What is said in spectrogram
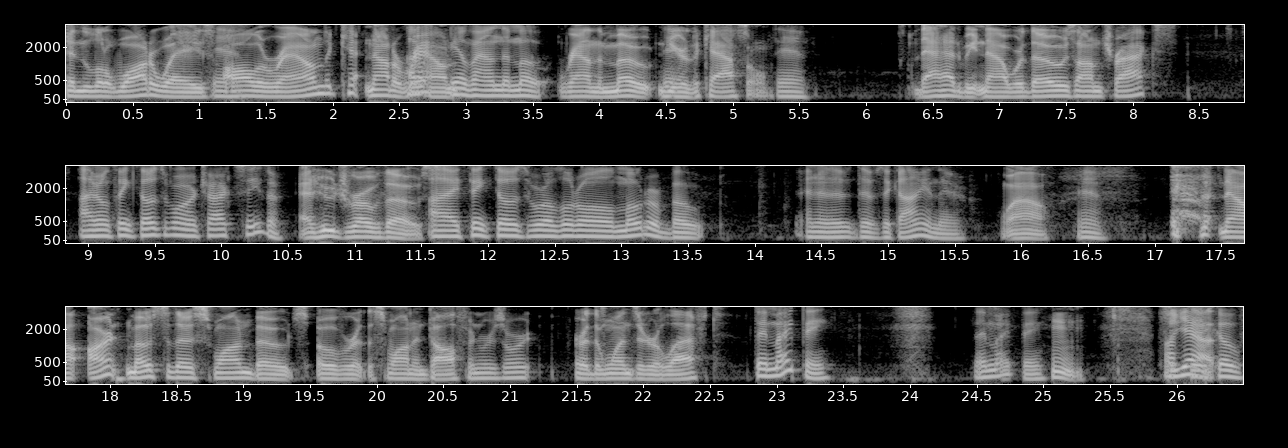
in the little waterways Yeah. all around the ca- not around yeah, around the moat. around the moat near the castle. Yeah, That had to be. Now were those on tracks? I don't think those were on tracks either. And who drove those? I think those were a little motorboat, and uh, there was a guy in there. wow. Yeah. Now aren't most of those swan boats over at the Swan and Dolphin Resort, or the ones that are left? They might be. They might be. Hmm. So I'll yeah, go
